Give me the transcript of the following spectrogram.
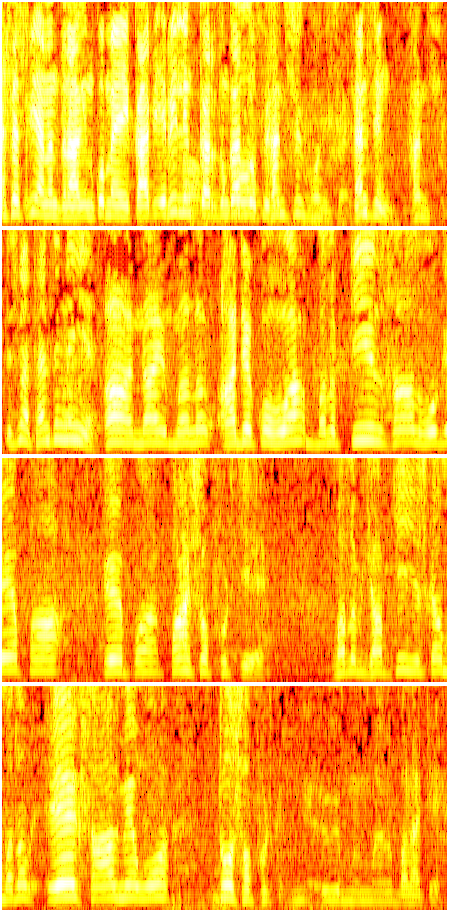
एसएसपी अनंतनाग इनको मैं कापी अभी लिंक कर दूँगा तो फेंसिंग होनी चाहिए। फेंसिंग फेंसिंग इसमें फेंसिंग नहीं है? हाँ नहीं मतलब आधे को हुआ मतलब तीन साल हो गए पाँच सौ फुट की है। मतलब जबकि इसका मतलब एक साल में वो दो सौ फुट बनाते हैं।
